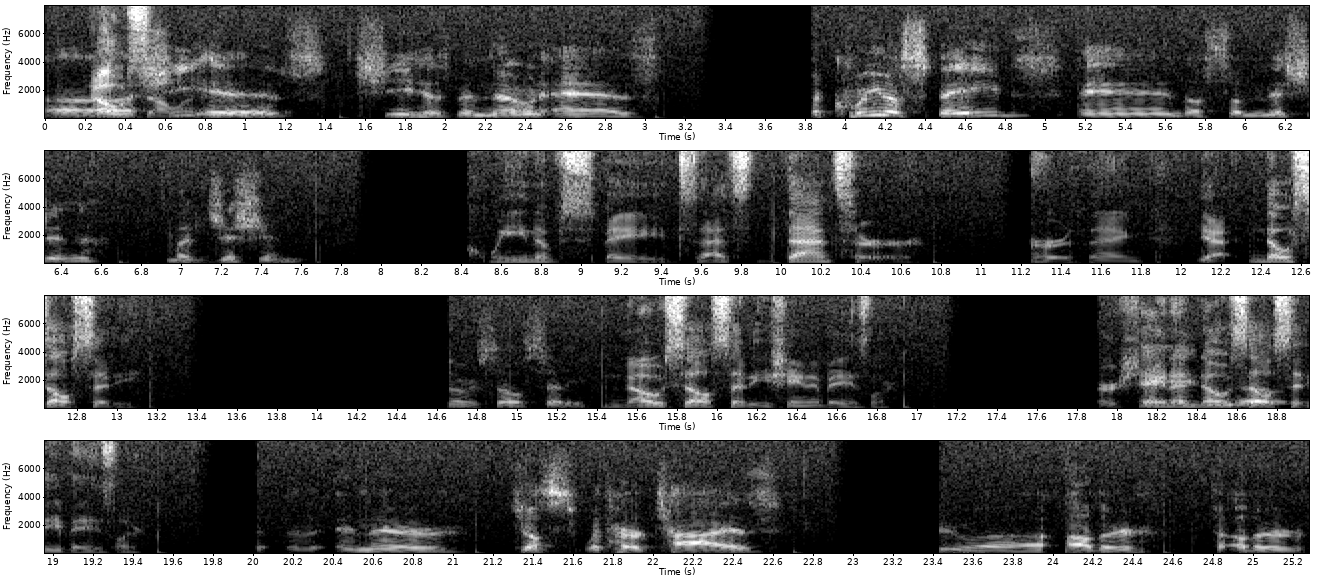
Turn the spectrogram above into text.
Uh, no she is. She has been known as the Queen of Spades and a submission magician. Queen of Spades. That's that's her her thing. Yeah, no Cell City. No Cell City. No Cell City Shayna Baszler. Or Shayna And, No uh, Cell City Baszler. and they're just with her ties to uh, other to other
